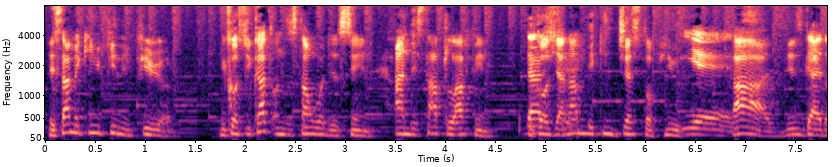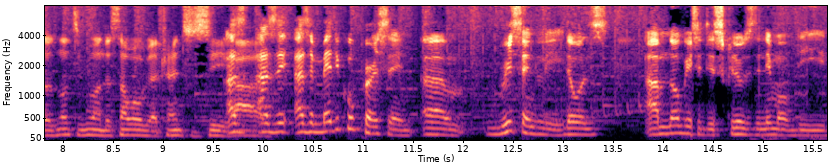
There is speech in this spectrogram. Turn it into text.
they start making you feel inferior because you can't understand what they're saying and they start laughing That's because they're not making jest of you. Yes. Ah, this guy does not even understand what we are trying to say. as, ah, as a as a medical person, um, recently there was I'm not going to disclose the name of the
